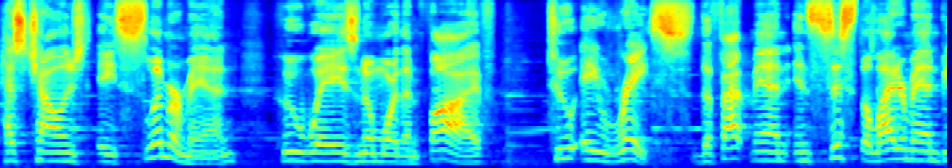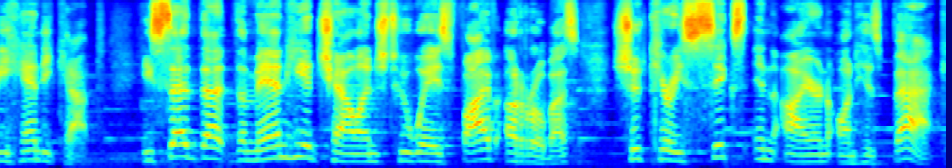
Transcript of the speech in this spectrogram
has challenged a slimmer man who weighs no more than five to a race. The fat man insists the lighter man be handicapped. He said that the man he had challenged, who weighs five arrobas, should carry six in iron on his back.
